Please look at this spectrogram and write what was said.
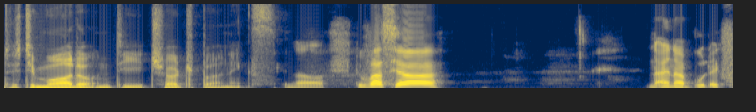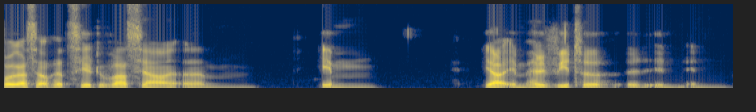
Durch die Morde und die Church Burnings. Genau. Du warst ja in einer Bootleg-Folge hast du ja auch erzählt, du warst ja ähm, im ja im Helvete in, in,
